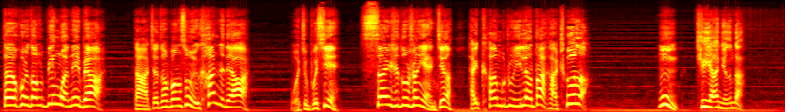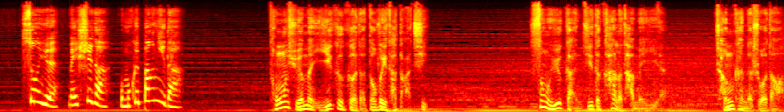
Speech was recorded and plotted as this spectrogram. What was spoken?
待会儿到了宾馆那边，大家都帮宋宇看着点儿，我就不信。”三十多双眼睛还看不住一辆大卡车了。嗯，听杨宁的。宋宇，没事的，我们会帮你的。同学们一个个的都为他打气。宋宇感激的看了他们一眼，诚恳的说道：“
